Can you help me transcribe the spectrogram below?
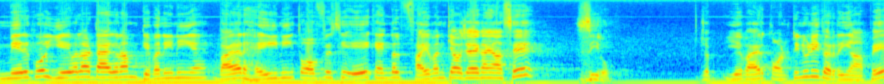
मेरे को ये वाला डायग्राम गिवन ही नहीं है। वायर है ही नहीं तो ऑब्वियसली एक एंगल फाइव वन क्या हो जाएगा यहाँ से? ज़ीरो जब ये वायर कंटिन्यू नहीं कर रही यहाँ पे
